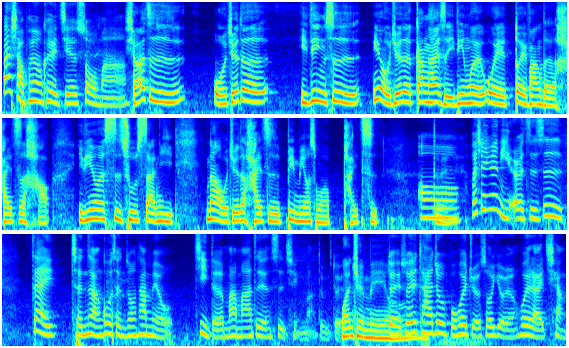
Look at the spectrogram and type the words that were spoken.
那小朋友可以接受吗？小孩子，我觉得一定是因为我觉得刚开始一定会为对方的孩子好，一定会事出善意。那我觉得孩子并没有什么排斥。哦，对，而且因为你儿子是在成长过程中，他没有记得妈妈这件事情嘛，对不对？完全没有。对，所以他就不会觉得说有人会来抢。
